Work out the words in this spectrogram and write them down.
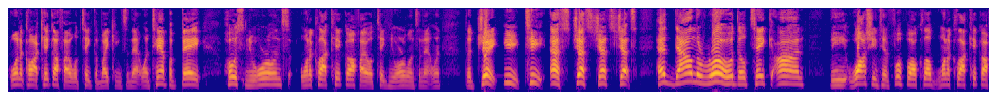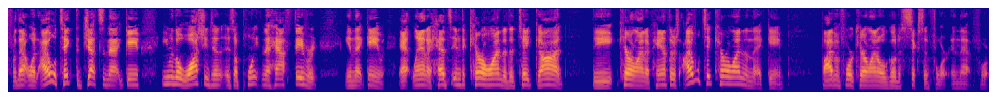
One o'clock kickoff. I will take the Vikings in that one. Tampa Bay hosts New Orleans. One o'clock kickoff. I will take New Orleans in that one. The J E T S Jets Jets Jets head down the road. They'll take on the Washington Football Club. One o'clock kickoff for that one. I will take the Jets in that game, even though Washington is a point and a half favorite in that game. Atlanta heads into Carolina to take on the Carolina Panthers. I will take Carolina in that game. Five and four. Carolina will go to six and four in that for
